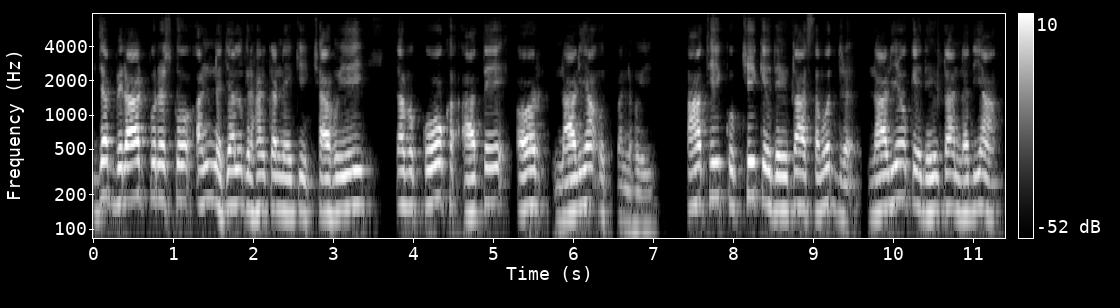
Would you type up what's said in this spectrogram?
जब विराट पुरुष को अन्न जल ग्रहण करने की इच्छा हुई, तब कोख, आते और नाड़ियाँ उत्पन्न हुई। साथ ही कुक्षी के देवता, समुद्र, नाड़ियों के देवता, नदियाँ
